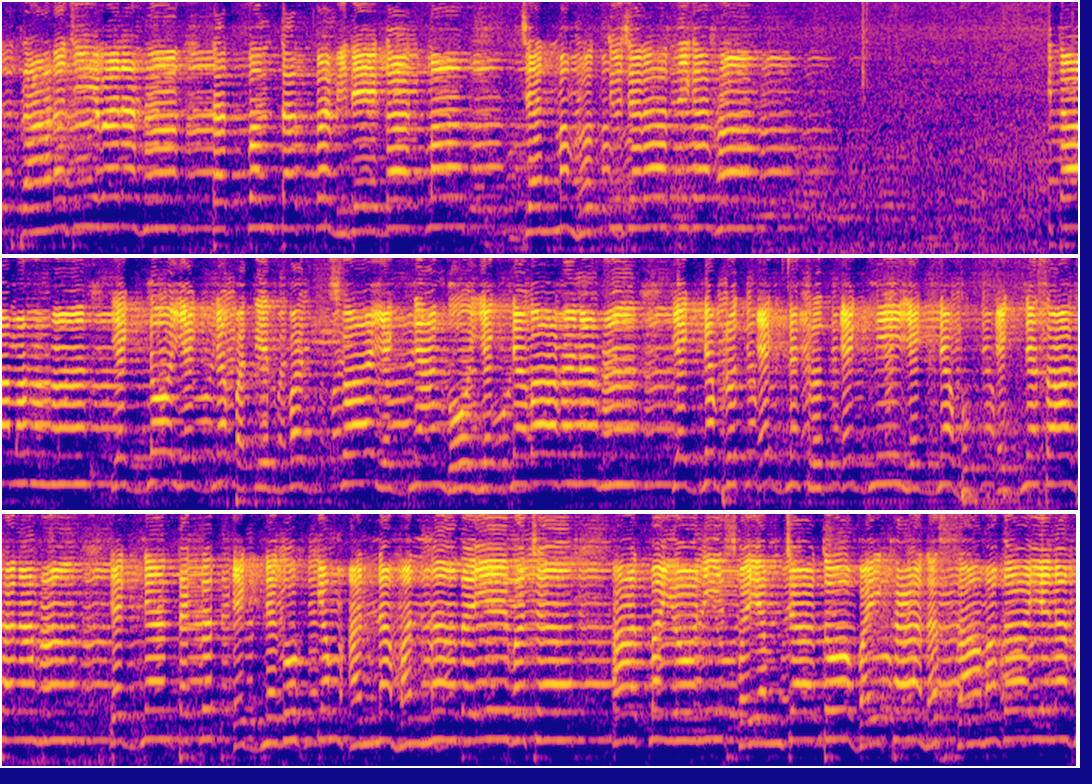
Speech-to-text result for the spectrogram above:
प्राणजीवनः तत्त्वं तत्त्वविदेकात्मा जन्म मृत्युजरातिगः पितामहः यज्ञो यज्ञपतिर्वज्व यज्ञाङ्गो यज्ञवाहनः यज्ञभृत् यज्ञकृत् यज्ञे यज्ञभुक् यज्ञसाधनः यज्ञान्तकृत् यज्ञगुह्यम् अन्नमन्नादयेव च आत्मयोनि स्वयं जातो वैखानः सामगायनः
